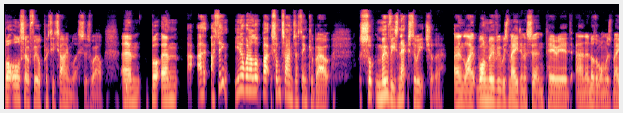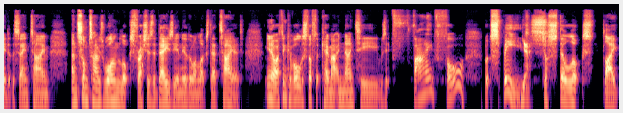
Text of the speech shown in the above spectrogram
but also feel pretty timeless as well. Um, But um, I, I think you know when I look back, sometimes I think about some movies next to each other and like one movie was made in a certain period and another one was made at the same time and sometimes one looks fresh as a daisy and the other one looks dead tired. You know i think of all the stuff that came out in 90 was it 5 4 but speed Yes. just still looks like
